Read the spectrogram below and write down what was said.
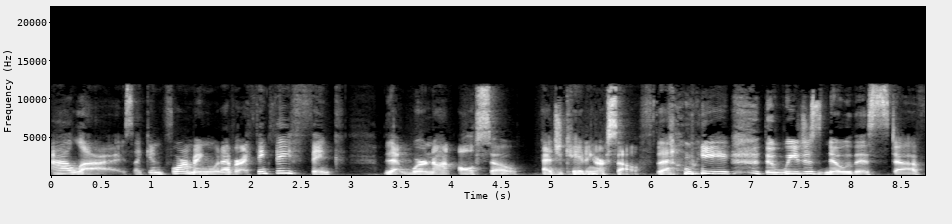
allies, like informing, whatever, I think they think that we're not also educating ourselves that we that we just know this stuff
